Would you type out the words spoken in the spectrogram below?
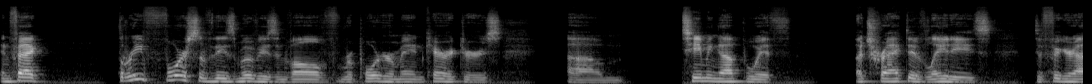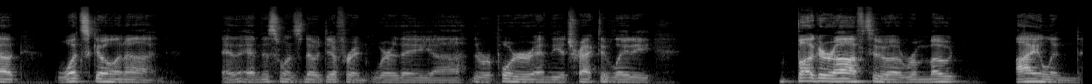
In fact, three fourths of these movies involve reporter main characters um, teaming up with attractive ladies to figure out what's going on. And, and this one's no different, where they uh, the reporter and the attractive lady bugger off to a remote island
